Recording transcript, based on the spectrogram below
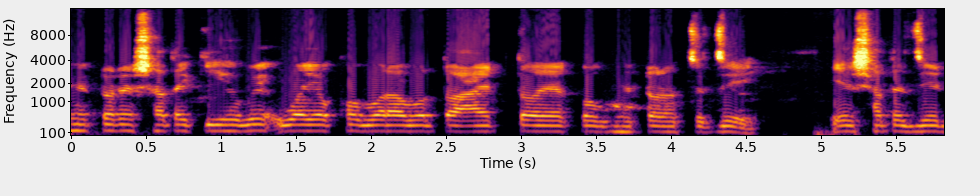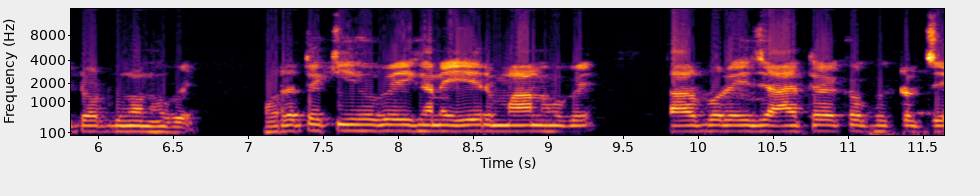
ভেক্টরের সাথে কি হবে? ওয়াই অক্ষ বরাবর তো আয়ত্ত একক ভেক্টর হচ্ছে জে এর সাথে জে ডট গুণন হবে। হরেতে কি হবে? এখানে এর মান হবে। তারপরে এই যে আয়ত একক ভেক্টর যে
